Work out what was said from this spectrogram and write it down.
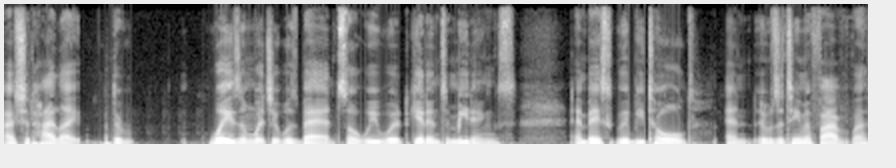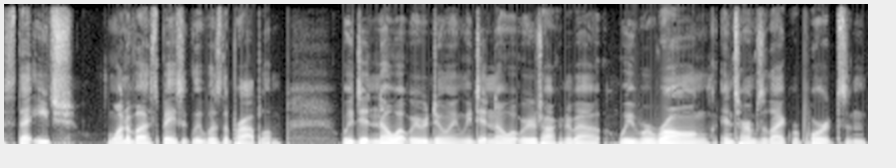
I should highlight the ways in which it was bad. So we would get into meetings and basically be told, and it was a team of five of us, that each one of us basically was the problem. We didn't know what we were doing. We didn't know what we were talking about. We were wrong in terms of like reports and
